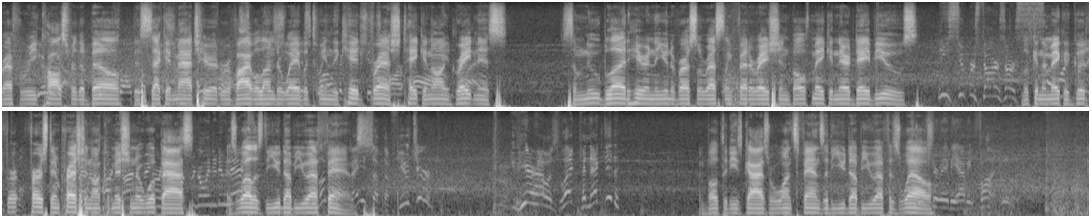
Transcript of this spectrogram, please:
Referee calls for the bell. The second match here at Revival underway between the Kid Fresh taking on Greatness. Some new blood here in the Universal Wrestling Federation, both making their debuts. Looking to make a good fir first impression on Commissioner Whoopass as well as the UWF fans. You hear how his leg connected? And both of these guys were once fans of the UWF as well. Future may be having fun. And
